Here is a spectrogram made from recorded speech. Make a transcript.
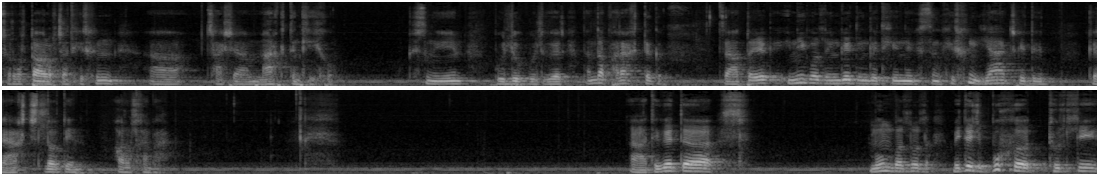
сургалтаа оруулчаад хэрхэн цаашаа маркетинг хийх үү? Гэсэн ийм бүлэг бүлгээр дандаа практик. За одоо яг энийг бол ингээд ингээд хийнэ гэсэн хэрхэн яаж гэдэг гэр аргачлалуудыг оруулах юм байна. Аа тэгээд мөн болвол мэдээж бүх төрлийн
